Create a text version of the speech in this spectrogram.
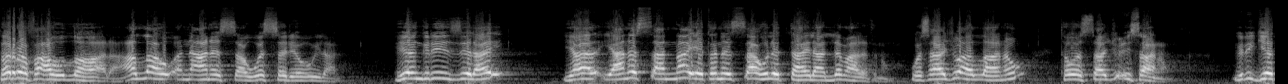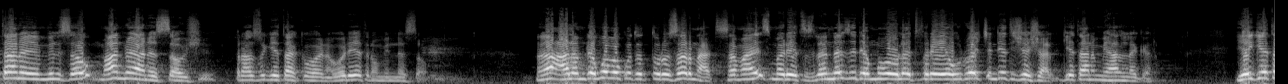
ፈረፈአሁ ላሁ አላ አላህ አነሳው ወሰደው ይላል። ይሄ እንግዲህ እዚህ ላይ ያነሳና የተነሳ ሁለት ኃይል አለ ማለት ነው። ወሳጁ አላህ ነው ተወሳጁ ዒሳ ነው። እንግዲህ ጌታ ነው የሚል ሰው ማን ነው ያነሳው? እሺ ራሱ ጌታ ከሆነ ወደ የት ነው የሚነሳው? አለም ደግሞ በቁጥጥሩ ስር ናት። ሰማይስ መሬትስ? ለእነዚህ ደግሞ ሁለት ፍሬ የሁዶች እንዴት ይሸሻል? ጌታንም ያህል ነገር። የጌታ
